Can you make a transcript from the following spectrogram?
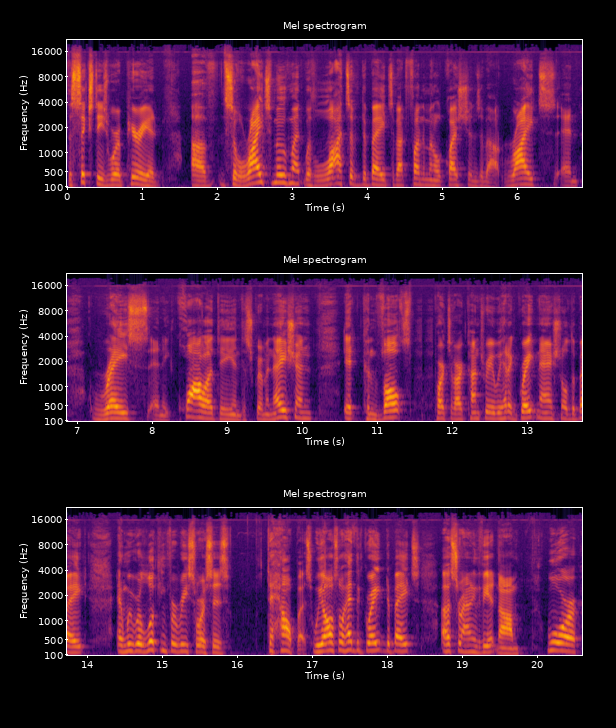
the 60s were a period of the civil rights movement with lots of debates about fundamental questions about rights and race and equality and discrimination. It convulsed parts of our country. We had a great national debate, and we were looking for resources to help us. We also had the great debates uh, surrounding the Vietnam war,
